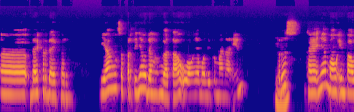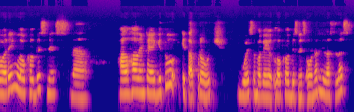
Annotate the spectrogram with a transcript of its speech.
uh, diver-diver yang sepertinya udah nggak tahu uangnya mau dikemanain hmm. terus kayaknya mau empowering local business nah hal-hal yang kayak gitu kita approach gue sebagai local business owner jelas-jelas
